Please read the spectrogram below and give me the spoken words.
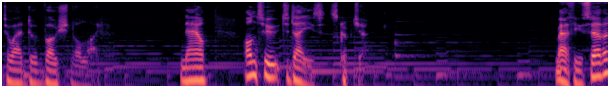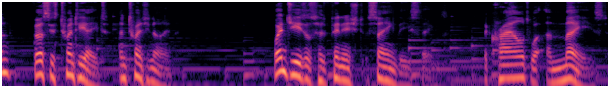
to our devotional life. Now, on to today's scripture Matthew 7, verses 28 and 29. When Jesus had finished saying these things, the crowds were amazed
